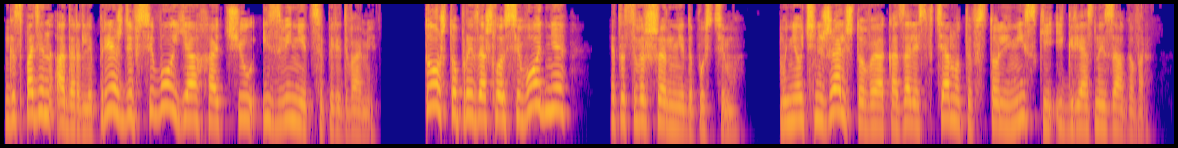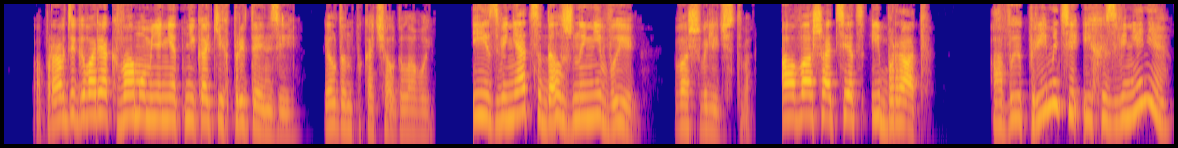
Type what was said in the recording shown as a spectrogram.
«Господин Адерли, прежде всего я хочу извиниться перед вами. То, что произошло сегодня, это совершенно недопустимо. Мне очень жаль, что вы оказались втянуты в столь низкий и грязный заговор. По правде говоря, к вам у меня нет никаких претензий, Элден покачал головой. И извиняться должны не вы, ваше величество, а ваш отец и брат. А вы примете их извинения?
